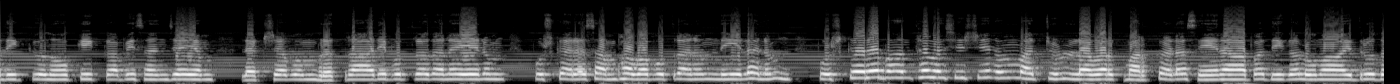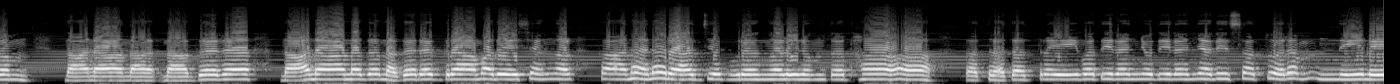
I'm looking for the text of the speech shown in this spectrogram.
ദിക്കു നോക്കി കപി സഞ്ജയം ലക്ഷവും വൃത്രാരിപുത്രതനയനും പുഷ്കര സംഭവപുത്രനും നീലനും പുഷ്കര ബാന്ധവ ശിഷ്യനും മറ്റുള്ളവർ മർക്കട സേനാപതികളുമായി ദ്രുതം നാനാ നഗര നാനാനഗ നഗര ഗ്രാമദേശങ്ങൾ കാനന രാജ്യപുരങ്ങളിലും തഥാ. തത്ര തത്രൈവ തിരഞ്ഞു തിരഞ്ഞതി സത്വരം നീളേ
